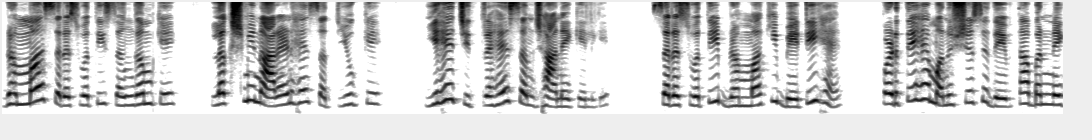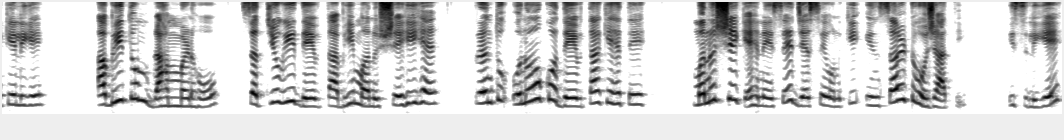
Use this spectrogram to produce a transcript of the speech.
ब्रह्मा सरस्वती संगम के, लक्ष्मी नारायण है सतयुग के। यह चित्र है समझाने के लिए। सरस्वती ब्रह्मा की बेटी है, पढ़ते हैं मनुष्य से देवता बनने के लिए। अभी तुम ब्राह्मण हो सतयुगी देवता भी मनुष्य ही है, परंतु उन्हों को देवता कहते, मनुष्य कहने से जैसे उनकी इंसल्ट हो जाती, इसलिए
